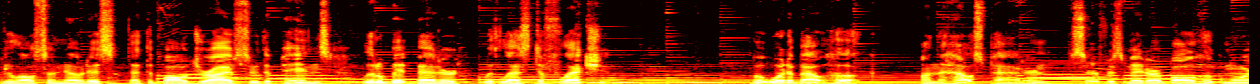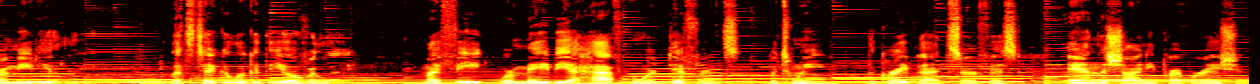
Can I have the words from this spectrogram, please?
You'll also notice that the ball drives through the pins a little bit better with less deflection. But what about hook? On the house pattern, surface made our ball hook more immediately. Let's take a look at the overlay. My feet were maybe a half board difference between the gray pad surface and the shiny preparation.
